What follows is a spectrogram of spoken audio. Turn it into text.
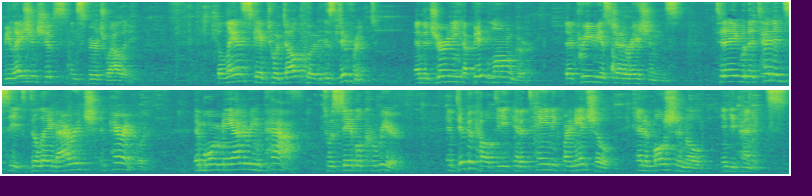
relationships, and spirituality. The landscape to adulthood is different, and the journey a bit longer than previous generations. Today, with a tendency to delay marriage and parenthood, a more meandering path to a stable career, and difficulty in attaining financial and emotional independence.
